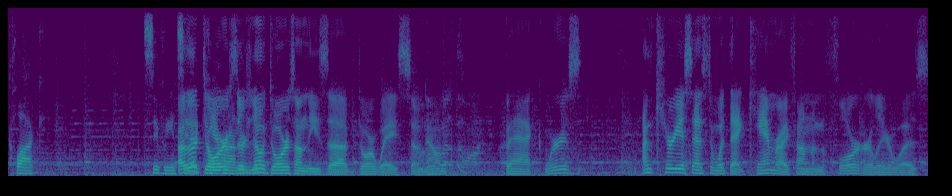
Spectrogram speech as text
clock. Let's see if we can see Are there doors? There's no door. doors on these uh, doorways, so now I'm back. Where is? I'm curious as to what that camera I found on the floor earlier was.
